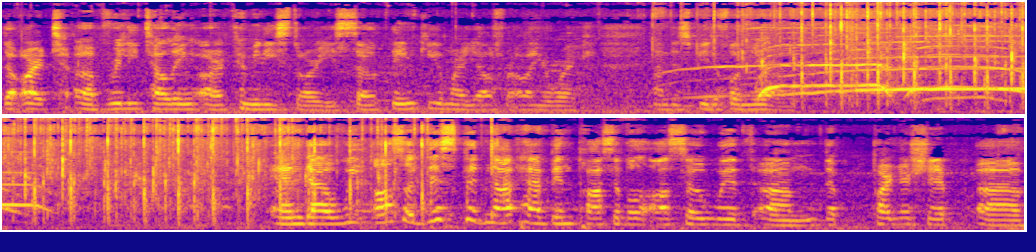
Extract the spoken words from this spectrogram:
the art of really telling our community stories. So thank you, Marielle, for all your work on this beautiful mural. And uh, we also, this could not have been possible also with um, the partnership uh,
